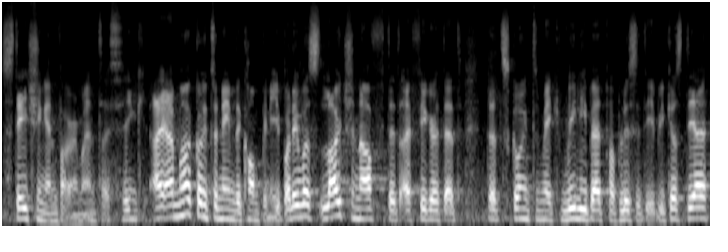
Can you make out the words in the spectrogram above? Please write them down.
staging environment. I think I, am not going to name the company, but it was large enough that I figured that that's going to make really bad publicity because their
